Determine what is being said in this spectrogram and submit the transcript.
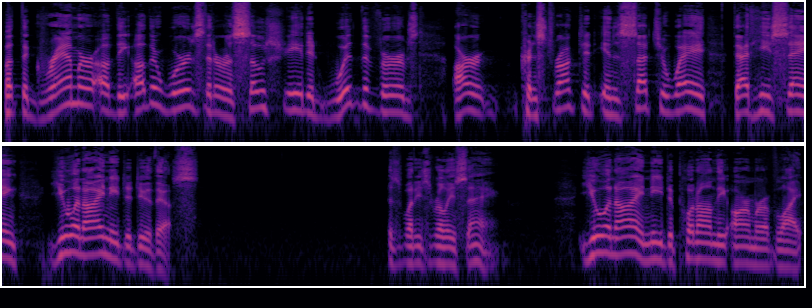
But the grammar of the other words that are associated with the verbs are constructed in such a way that he's saying, You and I need to do this, is what he's really saying. You and I need to put on the armor of light.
